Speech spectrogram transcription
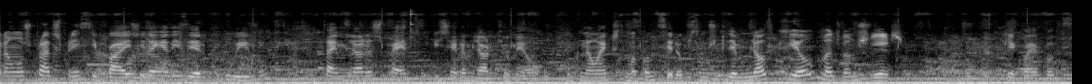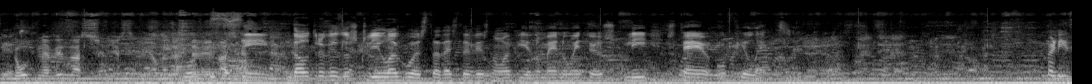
Chegaram os pratos principais e tenho a dizer que o do Ivo tem melhor aspecto e cheira melhor que o meu, o que não é que costuma acontecer. Eu costumo escolher melhor do que ele, mas vamos ver o que é que vai acontecer. Da última vez acho que escolheste ela, mas desta vez acho que Sim, da outra vez eu escolhi lagosta, desta vez não havia no menu, então eu escolhi, isto é o filete. Paris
